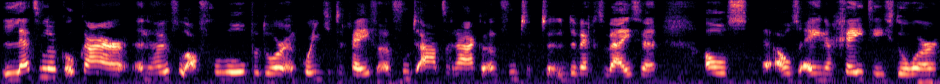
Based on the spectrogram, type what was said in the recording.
Letterlijk elkaar een heuvel afgeholpen door een kontje te geven, een voet aan te raken, een voet de weg te wijzen. Als, als energetisch door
